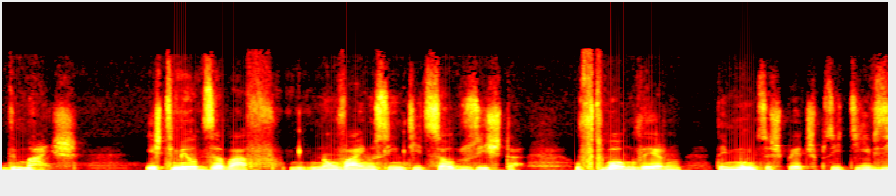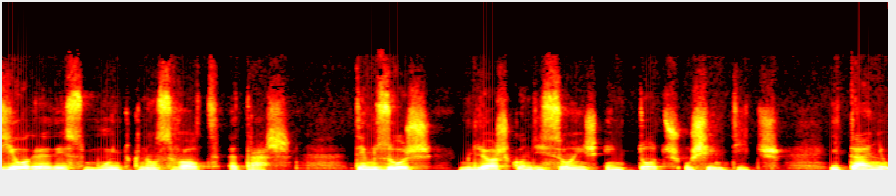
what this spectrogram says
demais. Este meu desabafo não vai no sentido saudosista. O futebol moderno tem muitos aspectos positivos e eu agradeço muito que não se volte atrás. Temos hoje melhores condições em todos os sentidos e tenho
